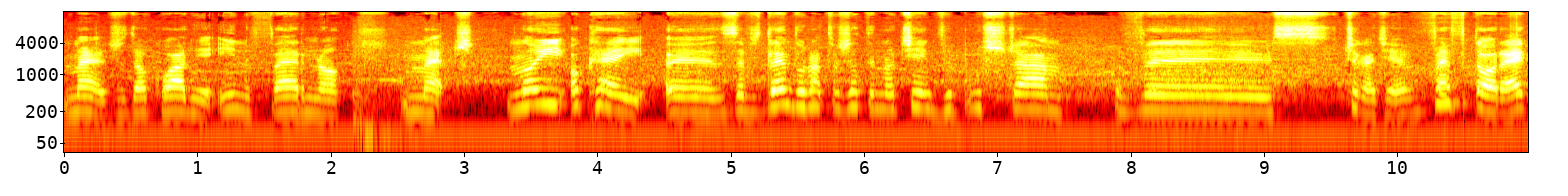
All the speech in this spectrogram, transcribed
mecz, dokładnie, Inferno mecz. No i okej, y, ze względu na to, że ten odcinek wypuszczam w... czekajcie, we wtorek,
